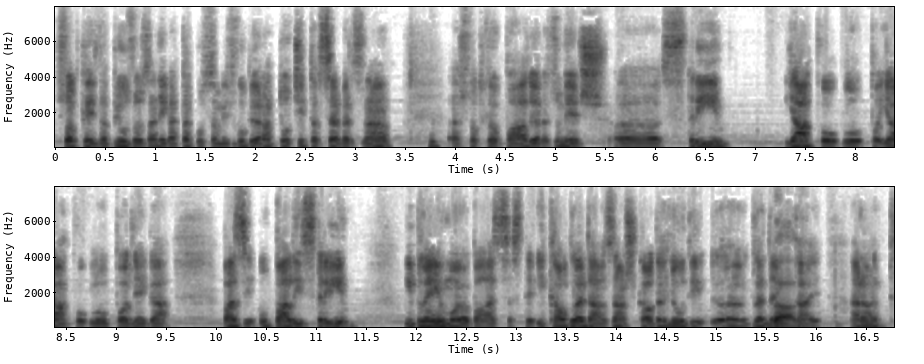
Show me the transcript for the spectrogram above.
Stotka je zabjuzao za njega, tako sam izgubio rat, to čitav server zna. E, Stotka je opalio, razumiješ, uh, stream, jako glupo, jako glupo od njega. Pazi, upali stream i bleju moje bazaste. I kao gleda, znaš, kao da ljudi uh, gledaju Da, da. taj rat,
